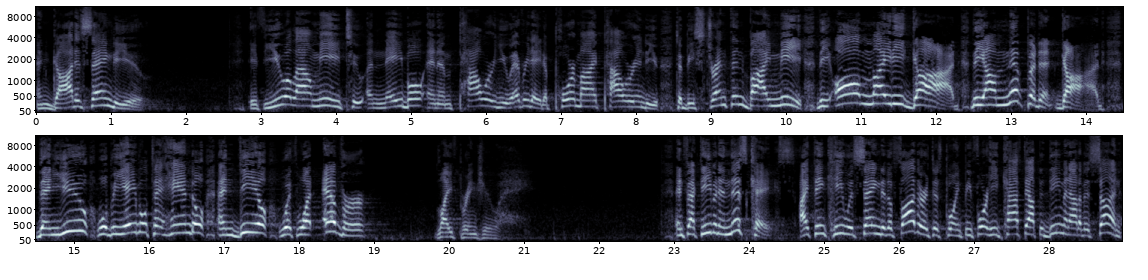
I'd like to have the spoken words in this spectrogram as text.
And God is saying to you, if you allow me to enable and empower you every day, to pour my power into you, to be strengthened by me, the Almighty God, the omnipotent God, then you will be able to handle and deal with whatever life brings your way. In fact, even in this case, I think he was saying to the father at this point, before he cast out the demon out of his son,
